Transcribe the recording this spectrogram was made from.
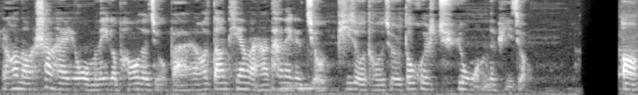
然后呢上海有我们的一个朋友的酒吧，然后当天晚上他那个酒啤酒头就是都会去用我们的啤酒，嗯，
